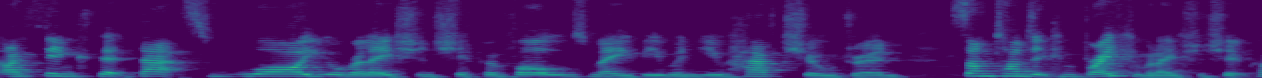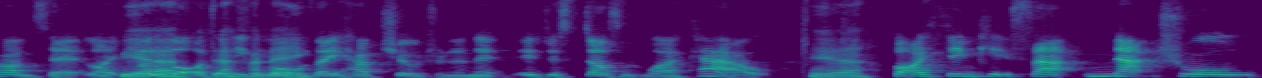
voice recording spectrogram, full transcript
I think that that's why your relationship evolves. Maybe when you have children, sometimes it can break a relationship, can't it? Like Yeah, a lot of people, they have children and it, it just doesn't work out yeah, but I think it's that natural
